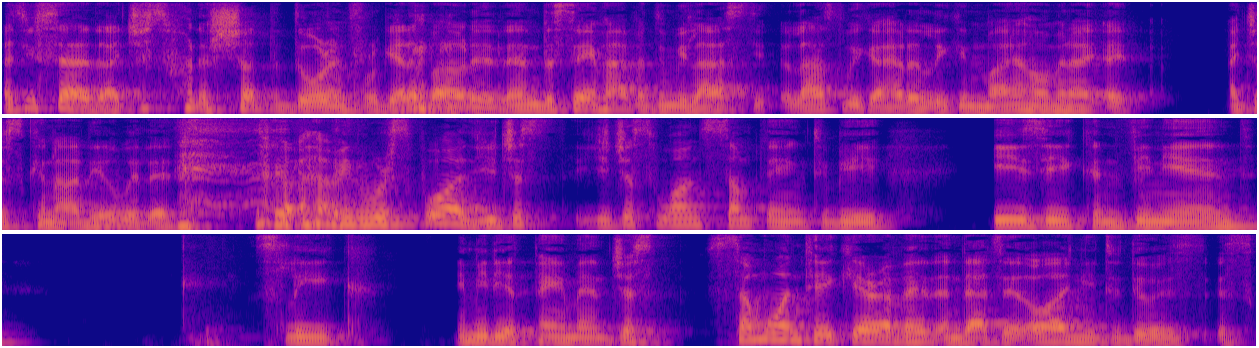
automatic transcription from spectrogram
as you said, I just want to shut the door and forget about it. And the same happened to me last last week. I had a leak in my home, and I, I I just cannot deal with it. I mean, we're spoiled. You just you just want something to be easy, convenient, sleek, immediate payment. Just someone take care of it, and that's it. All I need to do is is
